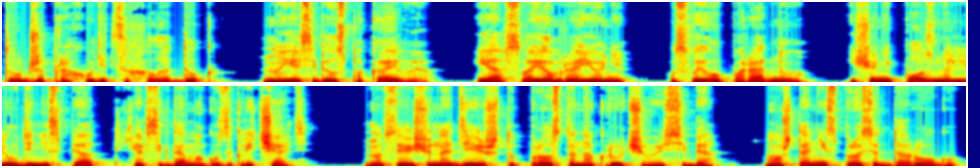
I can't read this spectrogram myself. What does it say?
тут же проходится холодок, но я себя успокаиваю. Я в своем районе, у своего парадного. Еще не поздно, люди не спят, я всегда могу закричать. Но все еще надеюсь, что просто накручиваю себя. Может, они спросят дорогу,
